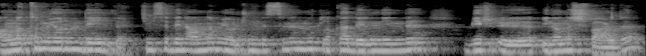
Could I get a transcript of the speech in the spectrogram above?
Anlatamıyorum değildi. Kimse beni anlamıyor cümlesinin mutlaka derinliğinde bir inanış vardı.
